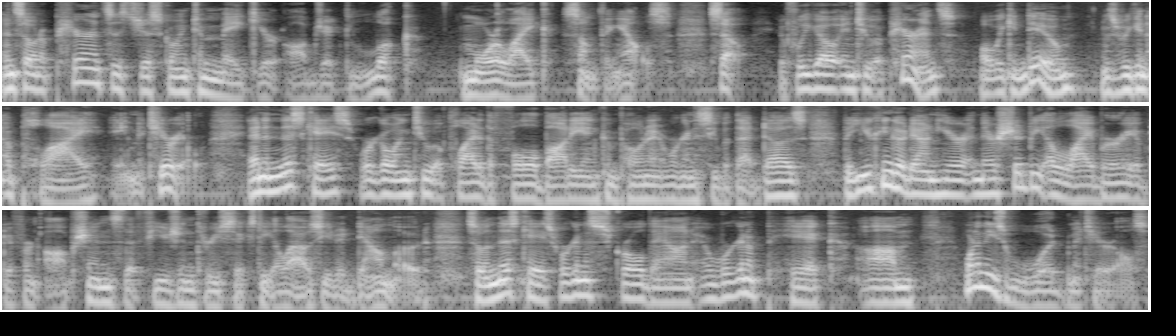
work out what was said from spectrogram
And so an appearance is just going to make your object look more like something else. So if we go into appearance, what we can do is we can apply a material. And in this case, we're going to apply to the full body and component, and we're going to see what that does. But you can go down here, and there should be a library of different options that Fusion 360 allows you to download. So in this case, we're going to scroll down, and we're going to pick um, one of these wood materials.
